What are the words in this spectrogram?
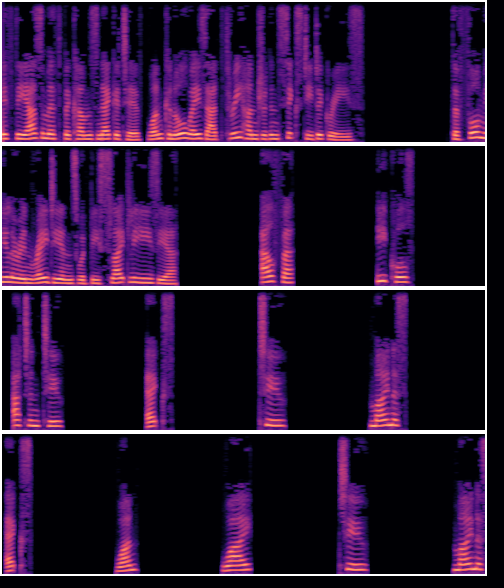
If the azimuth becomes negative, one can always add 360 degrees. The formula in radians would be slightly easier. Alpha equals atan 2 x 2 minus x 1 y 2 minus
